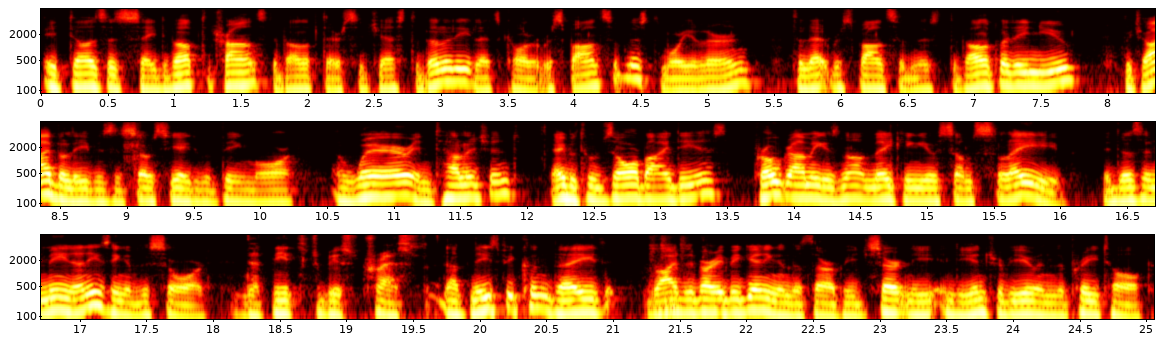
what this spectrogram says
It does, as I say, develop the trance, develop their suggestibility, let's call it responsiveness, the more you learn to let responsiveness develop within you, which I believe is associated with being more aware, intelligent, able to absorb ideas. Programming is not making you some slave. It doesn't mean anything of the sort. That needs to be stressed. That needs to be conveyed right at the very beginning in the therapy, certainly in the interview and the pre talk.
